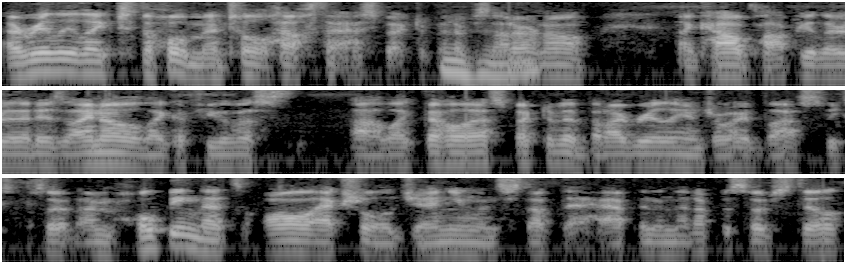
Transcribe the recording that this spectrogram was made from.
I really liked the whole mental health aspect of it. So I don't know, like how popular that is. I know like a few of us uh, like the whole aspect of it, but I really enjoyed last week's episode. I'm hoping that's all actual genuine stuff that happened in that episode. Still,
